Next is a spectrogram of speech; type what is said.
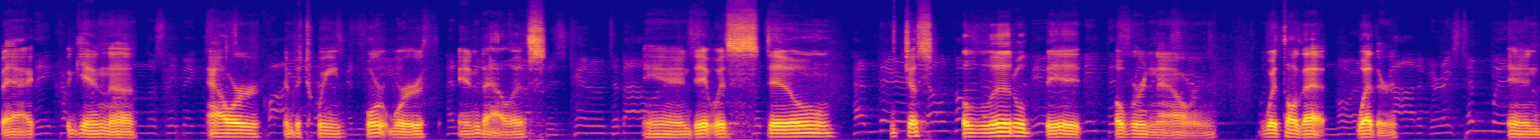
back. Again, uh, hour in between and and it was still just a little bit over an hour with all that weather. And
